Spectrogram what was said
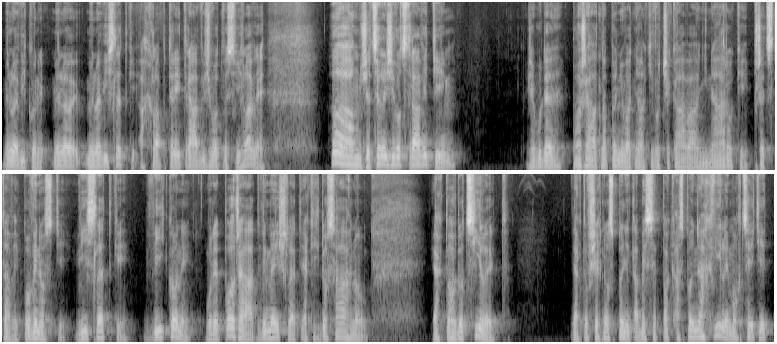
miluje výkony, miluje, miluje výsledky. A chlap, který tráví život ve své hlavě, může celý život strávit tím, že bude pořád naplňovat nějaké očekávání, nároky, představy, povinnosti, výsledky, výkony. Bude pořád vymýšlet, jak jich dosáhnout, jak toho docílit, jak to všechno splnit, aby se pak aspoň na chvíli mohl cítit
